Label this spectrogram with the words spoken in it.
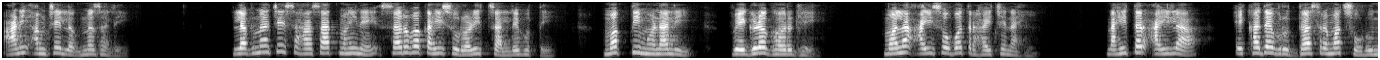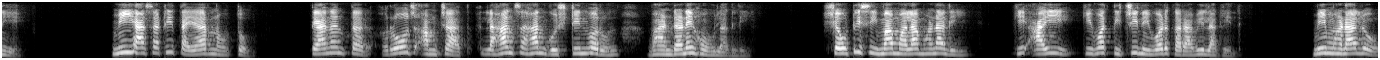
आणि आमचे लग्न झाले. लग्नाचे सहा सात महिने सर्व काही सुरळीत चालले होते. मग ती म्हणाली वेगळं घर घे. मला आईसोबत राहायचे नाही. नाहीतर आईला एखाद्या वृद्धाश्रमात सोडून ये. मी यासाठी तयार नव्हतो. त्यानंतर रोज आमच्यात लहान सहान गोष्टींवरून भांडणे होऊ लागली. शेवटी सीमा मला म्हणाली की आई किंवा तिची निवड करावी लागेल. मी म्हणालो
